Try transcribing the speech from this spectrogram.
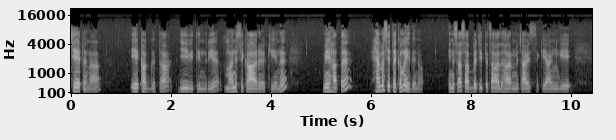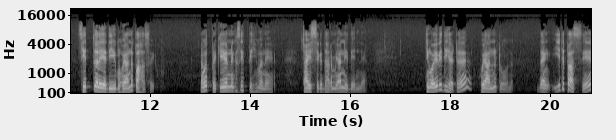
චේතනා ඒකග්ගතා, ජීවිතින්ද්‍රිය, මානසිකාරය කියන මේ හත හැම සිතකම යෙදෙනවා. ඒ නිසා සබ්බචිත්ත සාධාරණ චෛතසිකයන්ගේ සිත්වල යෙදීම හොයන්න පහසුයි. නමුත් ප්‍රකීර්ණක සිත් එහෙම නැහැ. චෛතසික ධර්මයන් යෙදෙන්නේ නැහැ. ඉතින් ওই විදිහට හොයන්නට ඕන. දැන් ඊට පස්සේ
